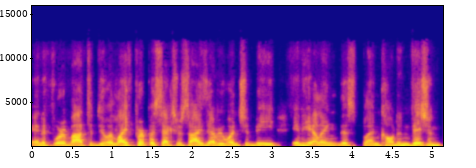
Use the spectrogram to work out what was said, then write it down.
And if we're about to do a life purpose exercise, everyone should be inhaling this blend called Envision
